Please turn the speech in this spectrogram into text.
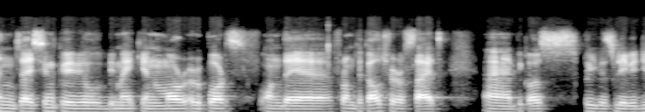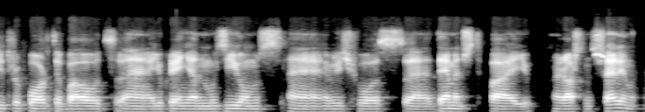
And I think we will be making more reports on the from the cultural side uh, because previously we did report about uh, Ukrainian museums uh, which was uh, damaged by Russian shelling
